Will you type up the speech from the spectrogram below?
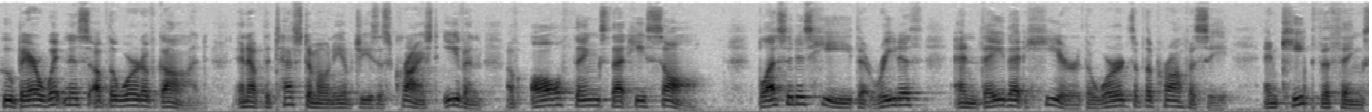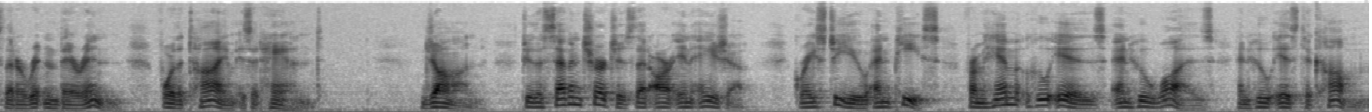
who bare witness of the word of God, and of the testimony of Jesus Christ, even of all things that he saw Blessed is he that readeth, and they that hear the words of the prophecy, and keep the things that are written therein, for the time is at hand. John, to the seven churches that are in Asia, grace to you and peace from him who is, and who was, and who is to come,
